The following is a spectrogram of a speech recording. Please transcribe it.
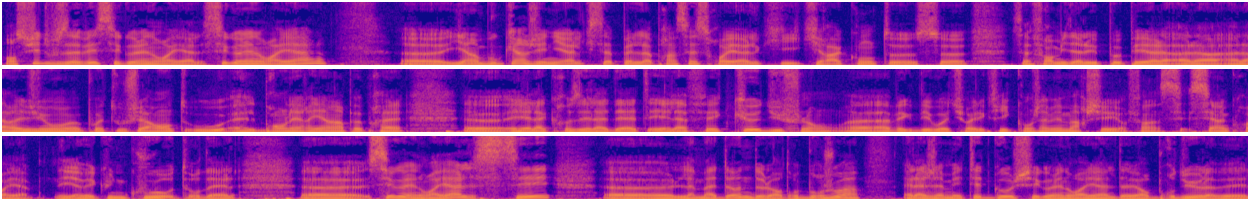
Ensuite, vous avez Ségolène Royal. Ségolène Royal, euh, il y a un bouquin génial qui s'appelle La Princesse Royale qui, raconte euh, ce, sa formidable épopée à la, à la, région Poitou-Charentes où elle branlait rien à peu près et elle a creusé la dette et elle a fait que du flanc avec des voitures électriques qui n'ont jamais marché. Enfin, c'est incroyable. Et avec une cour autour d'elle. Ségolène Royal, c'est la madone de l'ordre bourgeois. Elle a jamais été de gauche, Ségolène Royal. D'ailleurs, Bourdieu avait,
